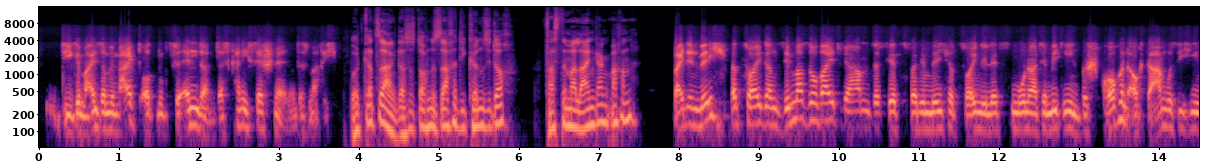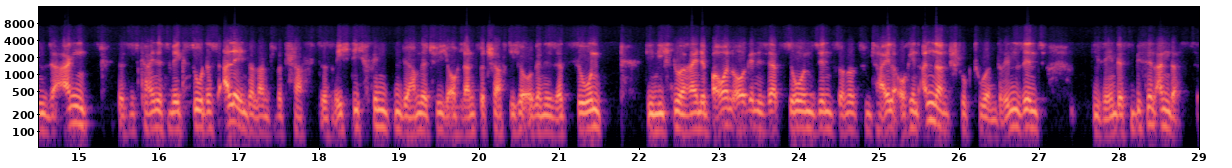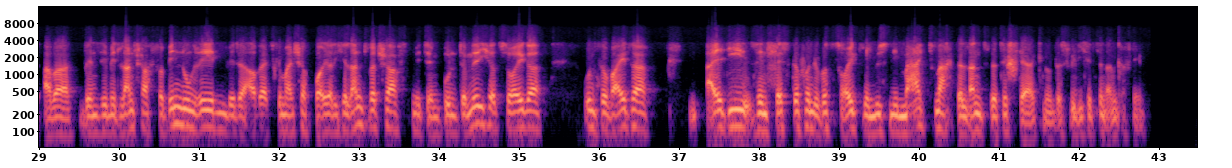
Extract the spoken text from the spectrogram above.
die gemeinsame Marktordnung zu ändern, das kann ich sehr schnell und das mache ich. Wollte gerade sagen, das ist doch eine Sache, die können Sie doch fast im Alleingang machen? Bei den Milcherzeugern sind wir soweit. Wir haben das jetzt bei den Milcherzeugern die letzten Monate mit Ihnen besprochen. Auch da muss ich Ihnen sagen, das ist keineswegs so, dass alle in der Landwirtschaft das richtig finden. Wir haben natürlich auch landwirtschaftliche Organisationen, die nicht nur reine Bauernorganisationen sind, sondern zum Teil auch in anderen Strukturen drin sind. Die sehen das ein bisschen anders. Aber wenn Sie mit Landschaftsverbindung reden, mit der Arbeitsgemeinschaft Bäuerliche Landwirtschaft, mit dem Bund der Milcherzeuger und so weiter, all die sind fest davon überzeugt, wir müssen die Marktmacht der Landwirte stärken. Und das will ich jetzt in Angriff nehmen.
